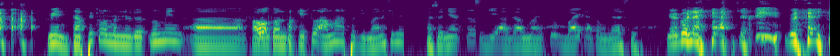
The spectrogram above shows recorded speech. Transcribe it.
Min, tapi kalau menurut lu Min, eh, kawin Oh. kontrak itu amal apa gimana sih Min? Maksudnya tuh segi agama itu baik atau enggak sih? Enggak gue nanya aja. gue nanya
